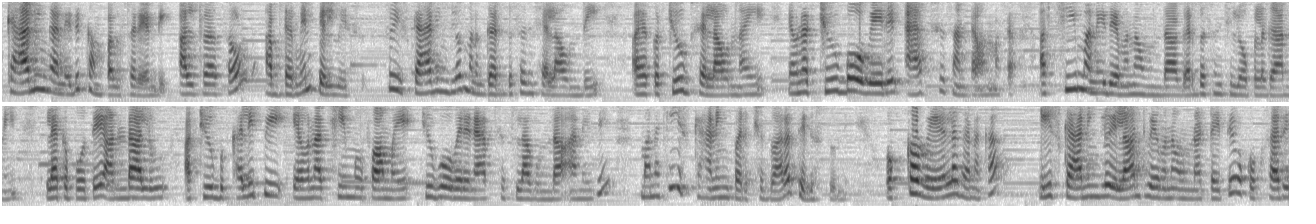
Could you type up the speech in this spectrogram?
స్కానింగ్ అనేది కంపల్సరీ అండి. అల్ట్రాసౌండ్ అబ్డమిన్ పెల్విస్. సో ఈ స్కానింగ్లో మన గర్భసంచి ఎలా ఉంది? ఆ యొక్క ట్యూబ్స్ ఎలా ఉన్నాయి? ఏమైనా ట్యూబో వేరియన్ యాప్సెస్ అంటాం అనమాట ఆ చీమ్ అనేది ఏమైనా ఉందా గర్భసంచి లోపల కానీ లేకపోతే అండాలు ఆ ట్యూబ్ కలిపి ఏమైనా చీమ్ ఫామ్ అయ్యే ట్యూబో వేరియన్ యాప్సెస్ లాగా ఉందా అనేది మనకి ఈ స్కానింగ్ పరీక్ష ద్వారా తెలుస్తుంది. ఒక్కవేళ గనక ఈ స్కానింగ్లో ఇలాంటివి ఏమైనా ఉన్నట్టయితే ఒక్కొక్కసారి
